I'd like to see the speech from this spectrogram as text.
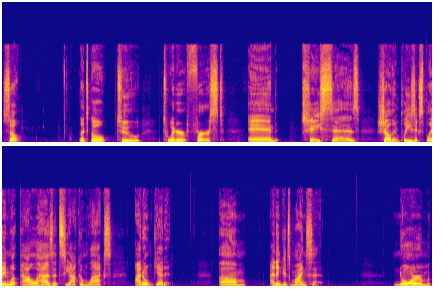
So let's go to Twitter first. And Chase says, Sheldon, please explain what Powell has that Siakam lacks. I don't get it. Um, I think it's mindset. Norm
